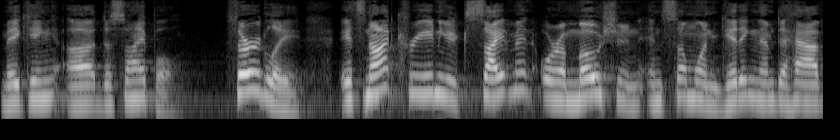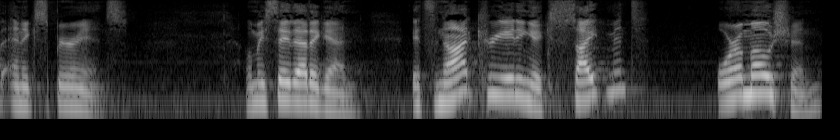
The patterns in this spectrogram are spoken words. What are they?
making a disciple. Thirdly, it's not creating excitement or emotion in someone, getting them to have an experience. Let me say that again. It's not creating excitement or emotion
